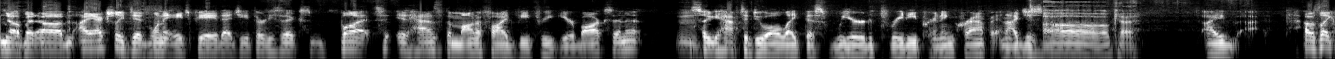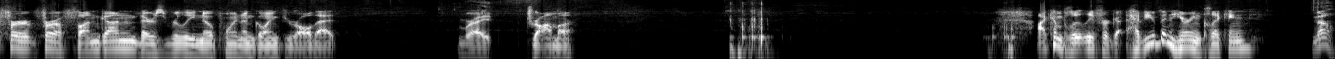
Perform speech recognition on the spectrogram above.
no, but um, I actually did want to HPA that G36, but it has the modified V3 gearbox in it. Mm. So you have to do all like this weird 3D printing crap, and I just oh okay. I I was like for for a fun gun, there's really no point in going through all that right drama. I completely forgot. Have you been hearing clicking? No.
